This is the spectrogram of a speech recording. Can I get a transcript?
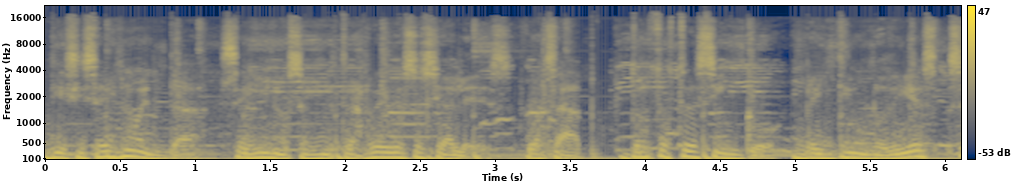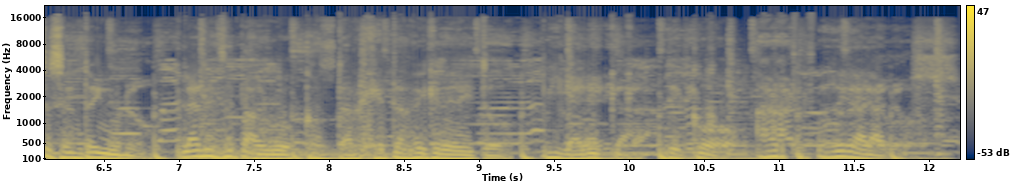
1690. Seguinos en nuestras redes sociales. WhatsApp 2235 2110 61. Planes de pago con tarjetas de crédito. Pilarica, Deco Art Regalos.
